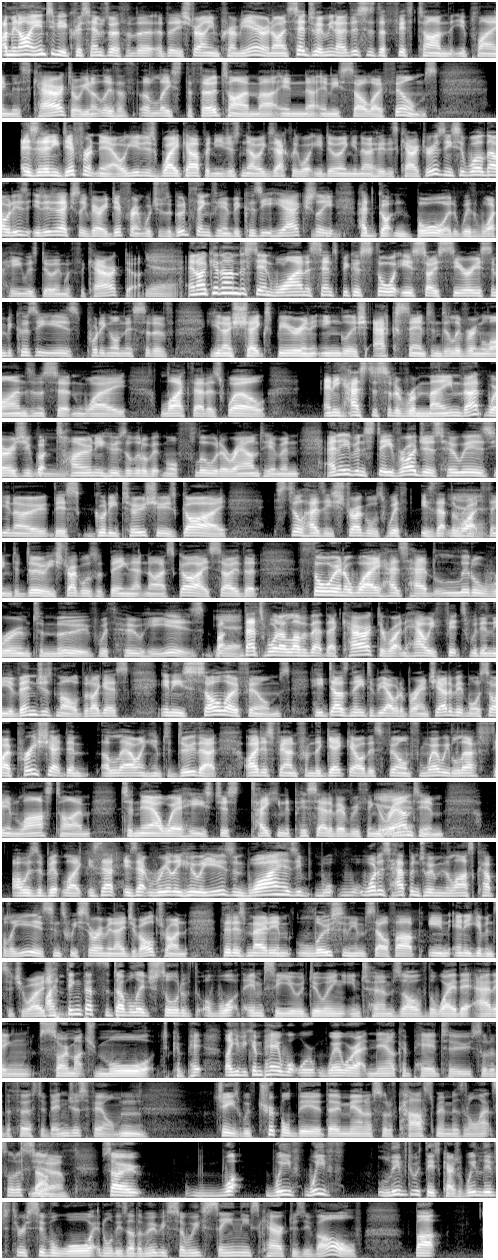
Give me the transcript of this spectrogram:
I mean, I interviewed Chris Hemsworth at the, at the Australian premiere, and I said to him, you know, this is the fifth time that you're playing this character, or you know, at least, at least the third time uh, in uh, in his solo films. Is it any different now, or you just wake up and you just know exactly what you're doing? You know who this character is, and he said, "Well, no, it is. It is actually very different, which was a good thing for him because he, he actually mm. had gotten bored with what he was doing with the character. Yeah. And I can understand why, in a sense, because Thor is so serious and because he is putting on this sort of, you know, Shakespearean English accent and delivering lines in a certain way like that as well. And he has to sort of remain that, whereas you've got hmm. Tony, who's a little bit more fluid around him, and and even Steve Rogers, who is you know this goody two shoes guy, still has his struggles with is that the right thing to do? He struggles with being that nice guy, so that Thor, in a way, has had little room to move with who he is. But Yeah. that's what I love about that character, right, and how he fits within the Avengers mold. But I guess in his solo films, he does need to be able to branch out a bit more. So I appreciate them allowing him to do that. I just found from the get go of this film, from where we left him last time to now where he's just taking the piss out of everything Yeah. around him. I was a bit like, is that is that really who he is, and why has he? wh- What has happened to him in the last couple of years since we saw him in Age of Ultron that has made him loosen himself up in any given situation? I think that's the double edged sword of, of what MCU are doing in terms of the way they're adding so much more to compare. Like, if you compare what we're, where we're at now compared to sort of the first Avengers film, Mm. geez, we've tripled the the amount of sort of cast members and all that sort of stuff. Yeah. So what we've we've lived with these characters. We lived through Civil War and all these other movies, so we've seen these characters evolve, but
